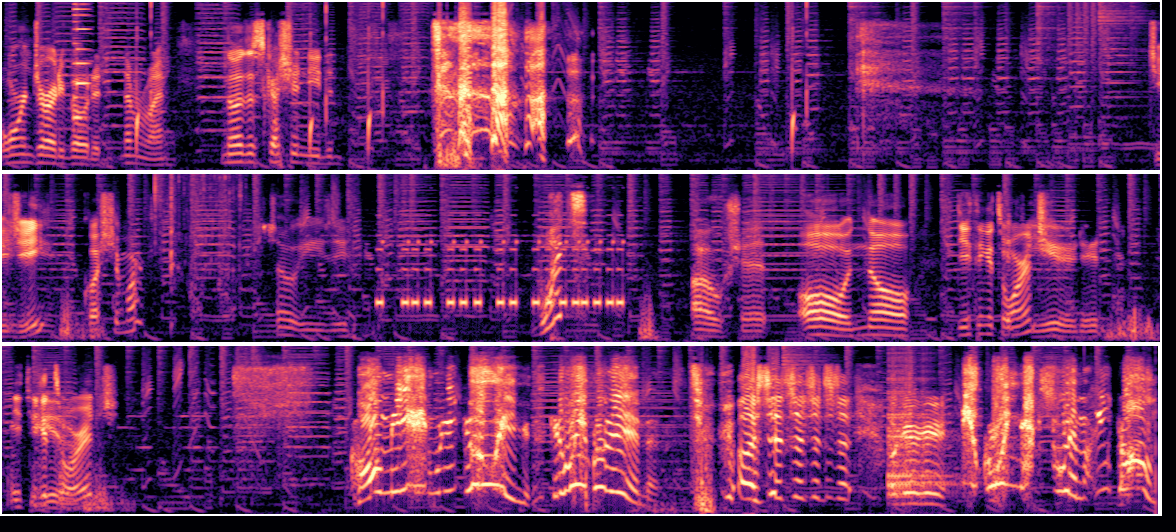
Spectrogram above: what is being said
Orange already voted. Never mind. No discussion needed. GG? Question mark? So easy. What? Oh shit. Oh no. Do you think it's orange? you, dude. you think it's orange? Call meeting. What are you doing? Get away from him. oh shit shit shit shit. Okay okay. You're going next to him. Are you dumb?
